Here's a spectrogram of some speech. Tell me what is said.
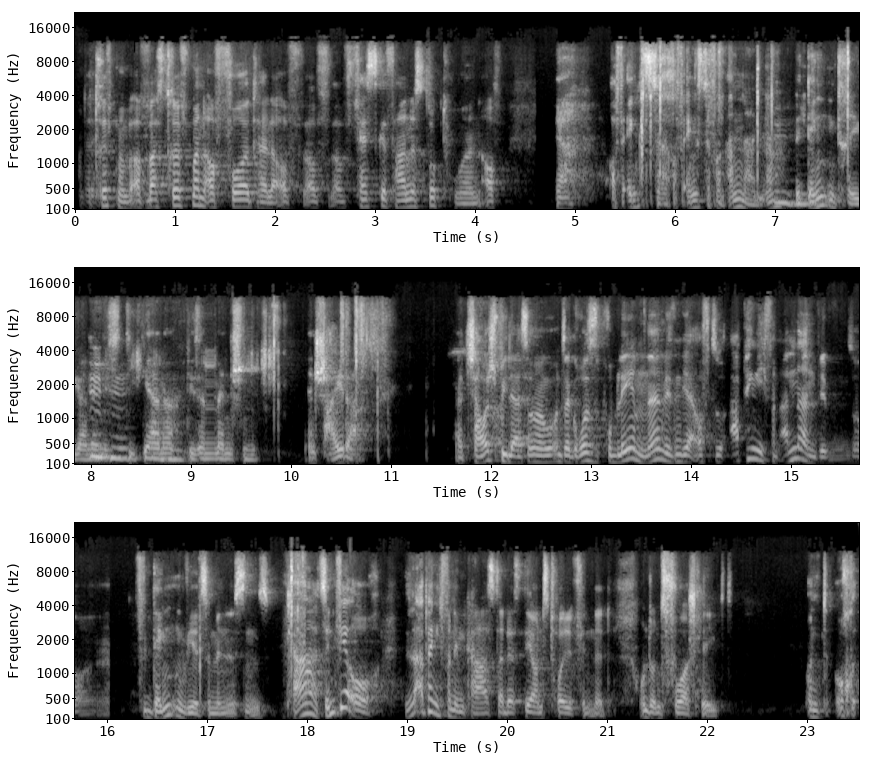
Und da trifft man, auf was trifft man? Auf Vorurteile, auf, auf, auf festgefahrene Strukturen, auf, ja, auf Ängste, auf Ängste von anderen, ne? Mhm. Bedenkenträger nenne ich die gerne, mhm. diese Menschen. Entscheider. Als Schauspieler ist immer unser großes Problem. Ne? Wir sind ja oft so abhängig von anderen. So denken wir zumindest. Klar, sind wir auch. Wir sind abhängig von dem Caster, dass der uns toll findet und uns vorschlägt. Und auch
